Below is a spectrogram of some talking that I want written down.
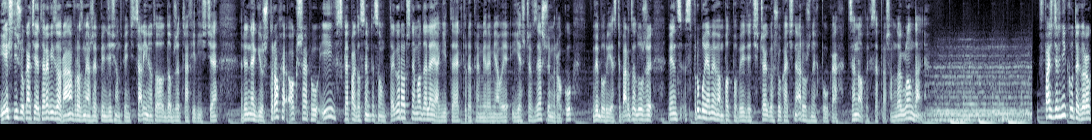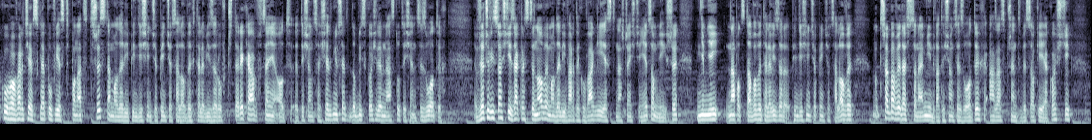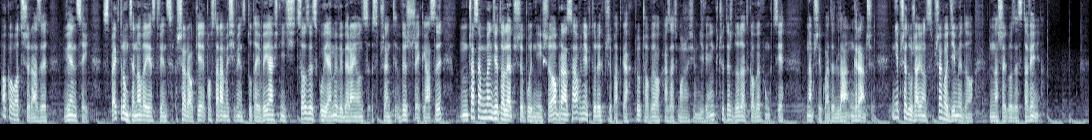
Jeśli szukacie telewizora w rozmiarze 55 cali, no to dobrze trafiliście. Rynek już trochę okrzepł i w sklepach dostępne są tegoroczne modele, jak i te, które premierę miały jeszcze w zeszłym roku. Wybór jest bardzo duży, więc spróbujemy Wam podpowiedzieć, czego szukać na różnych półkach cenowych. Zapraszam do oglądania. W październiku tego roku w ofercie sklepów jest ponad 300 modeli 55-calowych telewizorów 4K w cenie od 1700 do blisko 17 tysięcy złotych. W rzeczywistości zakres cenowy modeli wartych uwagi jest na szczęście nieco mniejszy, niemniej na podstawowy telewizor 55-calowy no, trzeba wydać co najmniej 2000 zł, a za sprzęt wysokiej jakości około 3 razy więcej. Spektrum cenowe jest więc szerokie, postaramy się więc tutaj wyjaśnić, co zyskujemy wybierając sprzęt wyższej klasy. Czasem będzie to lepszy, płynniejszy obraz, a w niektórych przypadkach kluczowy okazać może się dźwięk, czy też dodatkowe funkcje, na przykład dla graczy. Nie przedłużając, przechodzimy do naszego zestawienia.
